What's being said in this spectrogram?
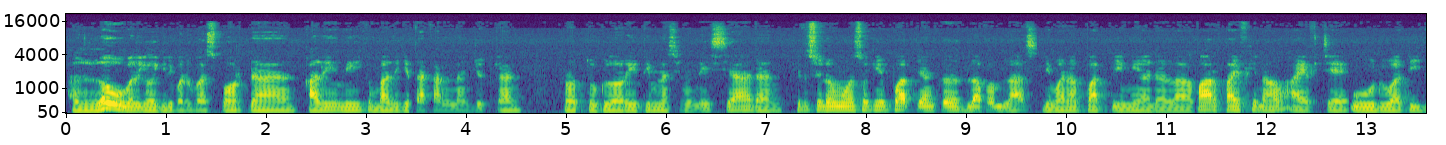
Halo, balik lagi di Paduka Sport dan kali ini kembali kita akan melanjutkan Road to Glory Timnas Indonesia dan kita sudah memasuki part yang ke-18 di mana part ini adalah partai final AFC U23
